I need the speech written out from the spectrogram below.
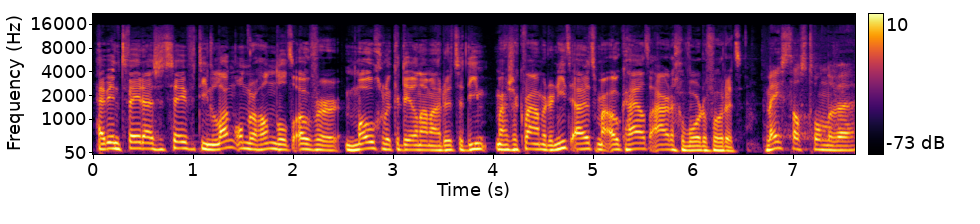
Hebben in 2017 lang onderhandeld over mogelijke deelname aan Rutte. Die, maar ze kwamen er niet uit, maar ook hij had aardige woorden voor Rutte. Meestal stonden we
